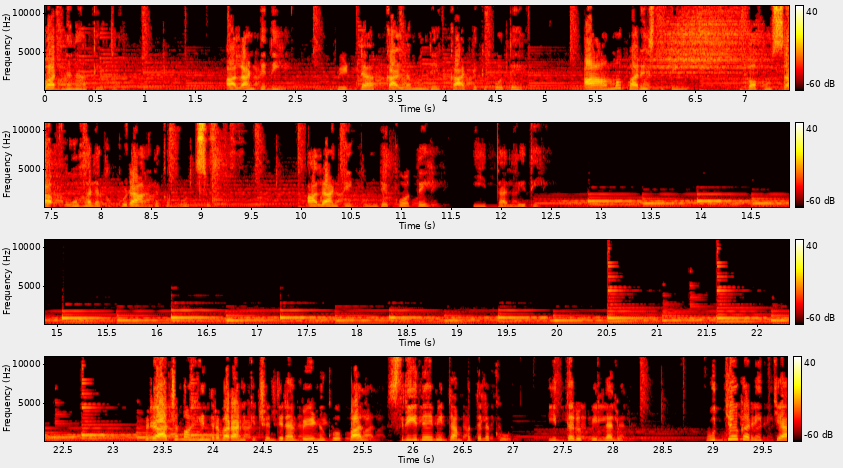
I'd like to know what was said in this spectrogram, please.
వర్ణనాతీతం. అలాంటిది బిడ్డ కళ్ళ ముందే కాటికిపోతే ఆ అమ్మ పరిస్థితి బహుశా ఊహలకు కూడా అందకపోవచ్చు. అలాంటి గుండె కోతే ఈ తల్లిది. రాజమహేంద్రవరానికి చెందిన వేణుగోపాల్ శ్రీదేవి దంపతులకు ఇద్దరు పిల్లలు. ఉద్యోగరీత్యా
